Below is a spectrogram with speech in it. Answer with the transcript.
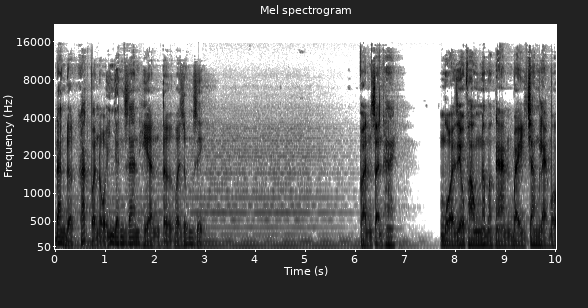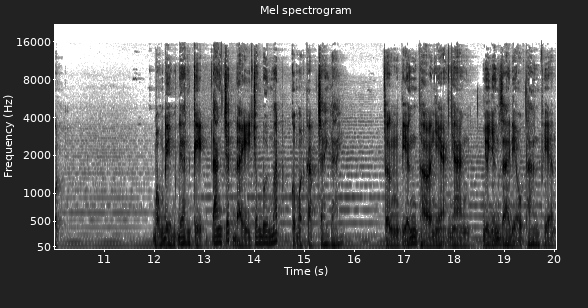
Đang được khắc vào nỗi nhân gian hiền tử và dung dị. Phần dẫn 2 Mùa Diêu Phong năm 1701 Bóng đêm đen kịt đang chất đầy trong đôi mắt của một cặp trai gái. Từng tiếng thở nhẹ nhàng như những giai điệu than phiền.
